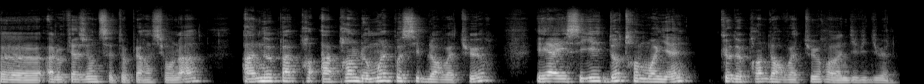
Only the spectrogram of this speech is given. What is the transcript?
euh, à l'occasion de cette opération-là à ne pas prendre le moins possible leur voiture et à essayer d'autres moyens que de prendre leur voiture individuelle.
